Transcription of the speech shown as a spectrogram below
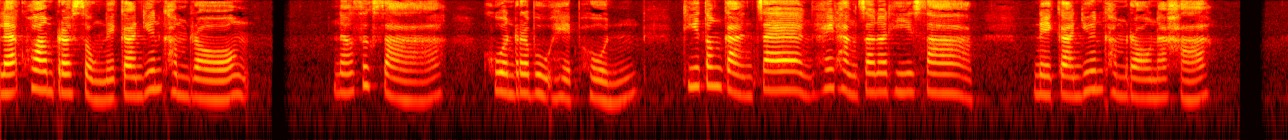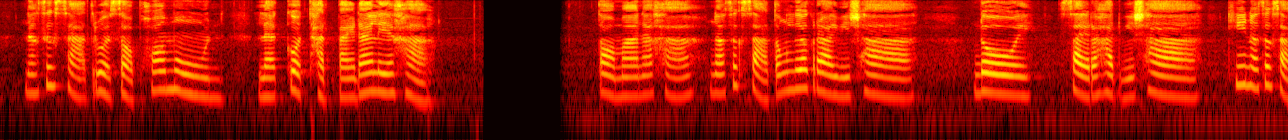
และความประสงค์ในการยื่นคำร้อง นักศึกษาควรระบุเหตุผลที่ต้องการแจ้งให้ทางเจ้าหน้าที่ทราบ ในการยื่นคำร้องนะคะ นักศึกษาตรวจสอบข้อมูล และกดถัดไปได้เลยค่ะ ต่อมานะคะ นักศึกษาต้องเลือกรายวิชา โดยใส่รหัสวิชาที่นักศึกษา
